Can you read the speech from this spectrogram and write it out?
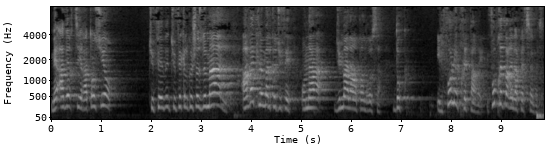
Mais avertir, attention, tu fais, tu fais quelque chose de mal, arrête le mal que tu fais. On a du mal à entendre ça. Donc, il faut le préparer. Il faut préparer la personne à ça.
